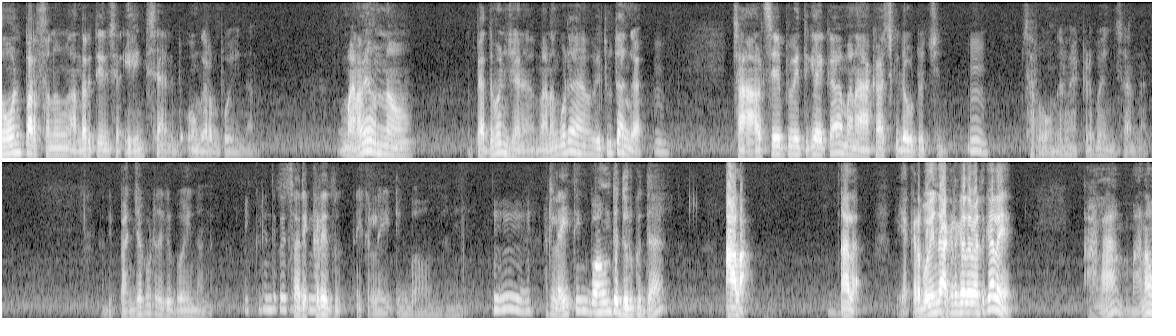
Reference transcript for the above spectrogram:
నోన్ పర్సన్ అందరికి తెలిసిన ఏంటి సార్ అంటే ఉంగరం పోయిందని మనమే ఉన్నాం. పెద్ద మనిషి ఆయన. మనం కూడా వెతుకుతాంగా చాలాసేపు వెతికాక మన ఆకాష్కి డౌట్ వచ్చింది. సార్ ఉంగరం ఎక్కడ పోయింది సార్ అన్నాడు అది పంజాగుట్ట దగ్గర పోయింది అన్న. ఇక్కడ సార్? ఇక్కడే ఇక్కడ లైటింగ్ బాగుందని. అట్లా లైటింగ్ బాగుంటే దొరుకుద్దా? అలా. అలా. ఎక్కడ పోయిందో అక్కడ కదా వెతకాలి. అలా మనం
